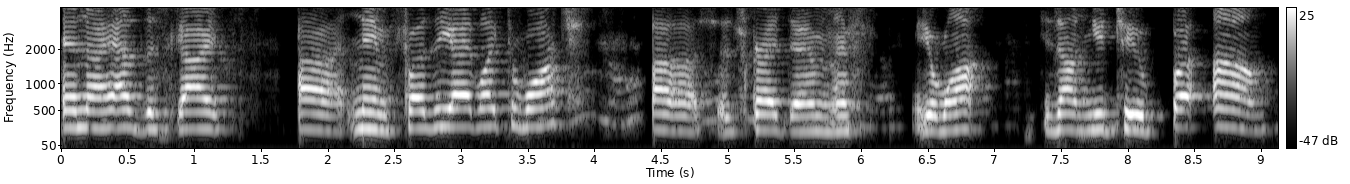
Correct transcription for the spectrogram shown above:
and I have this guy uh, named Fuzzy I'd like to watch. Uh, subscribe to him if you want. He's on YouTube. But um,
